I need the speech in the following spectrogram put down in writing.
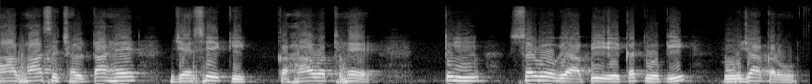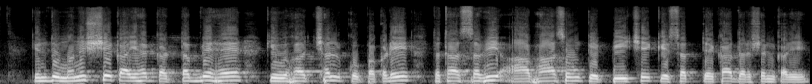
आभास छलता है जैसे कि कहावत है, तुम सर्वव्यापी एकत्व की पूजा करो। किंतु मनुष्य का यह कर्तव्य है कि वह छल को पकड़े तथा सभी आभासों के पीछे के सत्य का दर्शन करे।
